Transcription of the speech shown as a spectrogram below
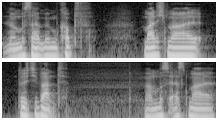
man muss halt mit dem Kopf manchmal durch die Wand. Man muss erstmal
